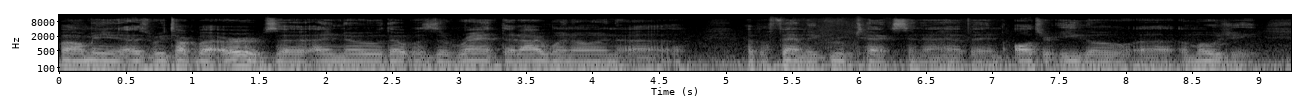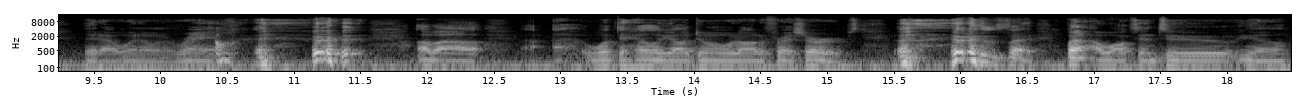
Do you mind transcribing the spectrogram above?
Well, I mean, as we talk about herbs, uh, I know that was a rant that I went on. Uh, have a family group text, and I have an alter ego uh, emoji that I went on a rant oh. about what the hell are y'all doing with all the fresh herbs. like, but I walked into you know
